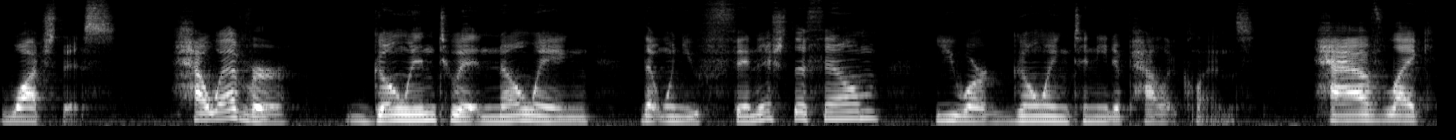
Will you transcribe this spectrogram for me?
watch this. However, go into it knowing that when you finish the film, you are going to need a palate cleanse. Have like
